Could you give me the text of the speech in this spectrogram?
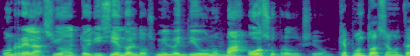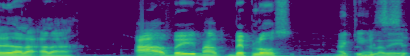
Con relación, estoy diciendo, al 2021, bajó su producción. ¿Qué puntuación usted le da a la, a la A, B, más B plus? ¿A quién? A la B.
